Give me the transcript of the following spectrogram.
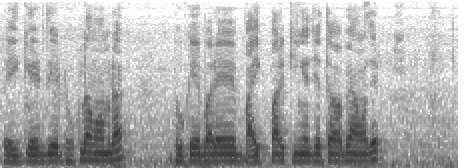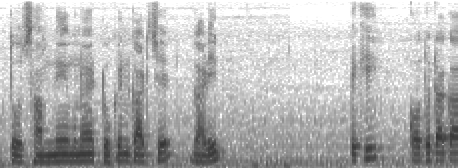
তো এই গেট দিয়ে ঢুকলাম আমরা, ঢুকে এবারে বাইক পার্কিংয়ে যেতে হবে আমাদের। তো সামনে মনে হয় টোকেন কাটছে গাড়ির। দেখি কত টাকা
